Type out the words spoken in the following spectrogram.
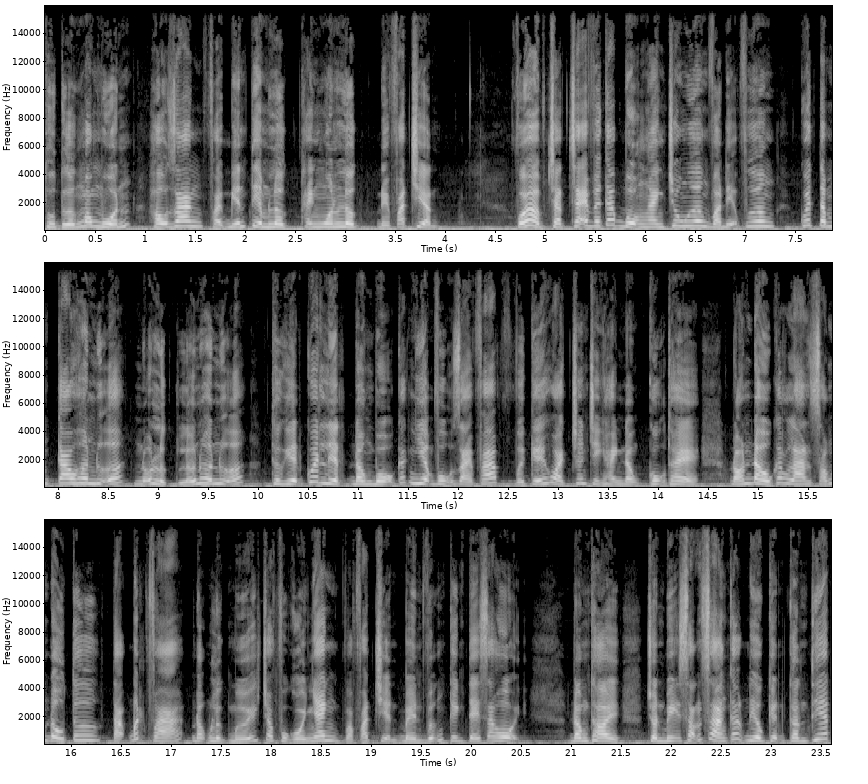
Thủ tướng mong muốn Hậu Giang phải biến tiềm lực thành nguồn lực để phát triển. Phối hợp chặt chẽ với các bộ ngành trung ương và địa phương, quyết tâm cao hơn nữa, nỗ lực lớn hơn nữa, thực hiện quyết liệt đồng bộ các nhiệm vụ giải pháp với kế hoạch chương trình hành động cụ thể, đón đầu các làn sóng đầu tư, tạo bứt phá, động lực mới cho phục hồi nhanh và phát triển bền vững kinh tế xã hội. Đồng thời, chuẩn bị sẵn sàng các điều kiện cần thiết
